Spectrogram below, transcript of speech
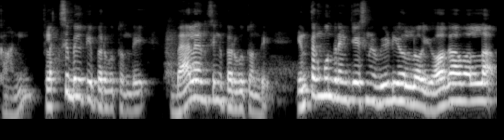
కానీ ఫ్లెక్సిబిలిటీ పెరుగుతుంది. బ్యాలెన్సింగ్ పెరుగుతుంది. ఇంతకుముందు నేను చేసిన వీడియోల్లో యోగా వల్ల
